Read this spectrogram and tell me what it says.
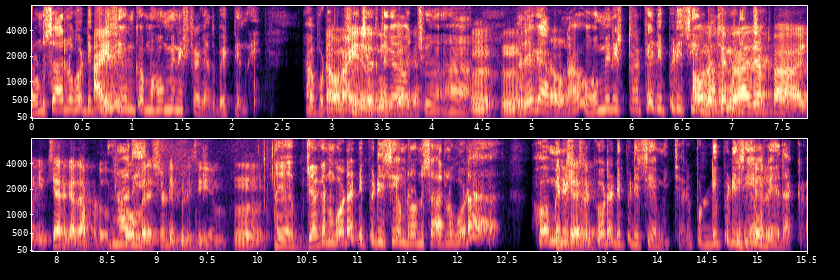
రెండు సార్లు కూడా deputy. CM cum home minister కదా పెట్టింది అప్పుడు. కావచ్చు అదే. కాకుండా హోమ్ మినిస్టర్ కే డిప్యూటీ సీఎం ఇచ్చారు. కదా అప్పుడు డిప్యూటీ సీఎం జగన్ కూడా డిప్యూటీ సీఎం రెండు సార్లు కూడా హోమ్ మినిస్టర్. కూడా డిప్యూటీ సీఎం ఇచ్చారు ఇప్పుడు డిప్యూటీ సీఎం. లేదు అక్కడ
